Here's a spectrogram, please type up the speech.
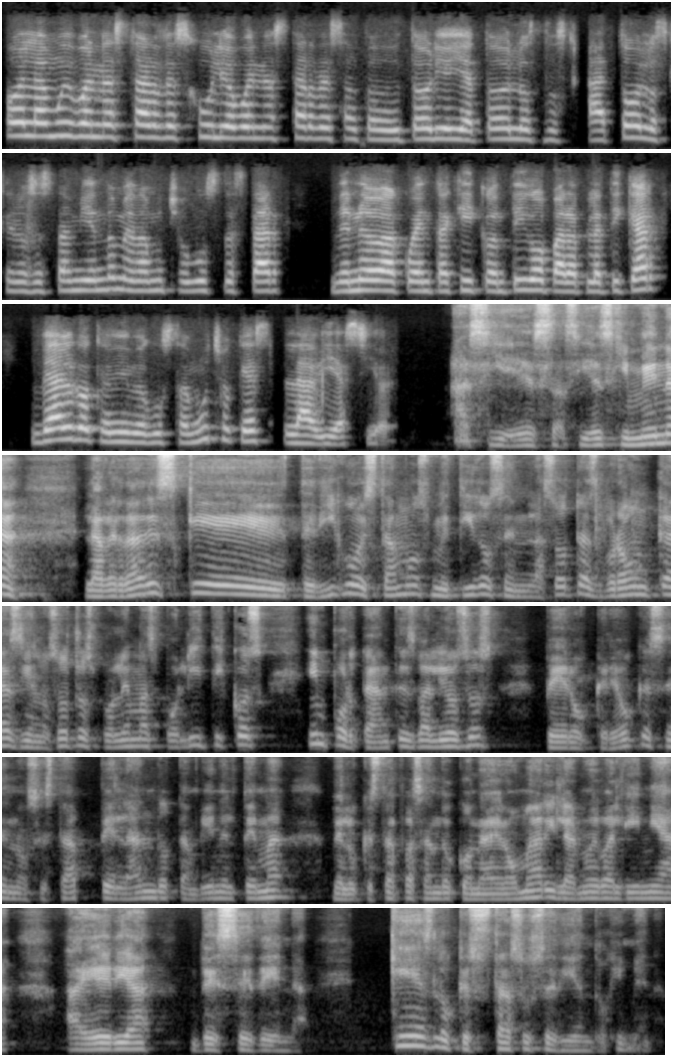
Hola, muy buenas tardes, Julio. Buenas tardes a auditorio y a todos los, a todos los que nos están viendo. Me da mucho gusto estar de nueva cuenta aquí contigo para platicar de algo que a mí me gusta mucho, que es la aviación. Así es, así es, Jimena. La verdad es que, te digo, estamos metidos en las otras broncas y en los otros problemas políticos importantes, valiosos, pero creo que se nos está pelando también el tema de lo que está pasando con Aeromar y la nueva línea aérea de Sedena. ¿Qué es lo que está sucediendo, Jimena?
